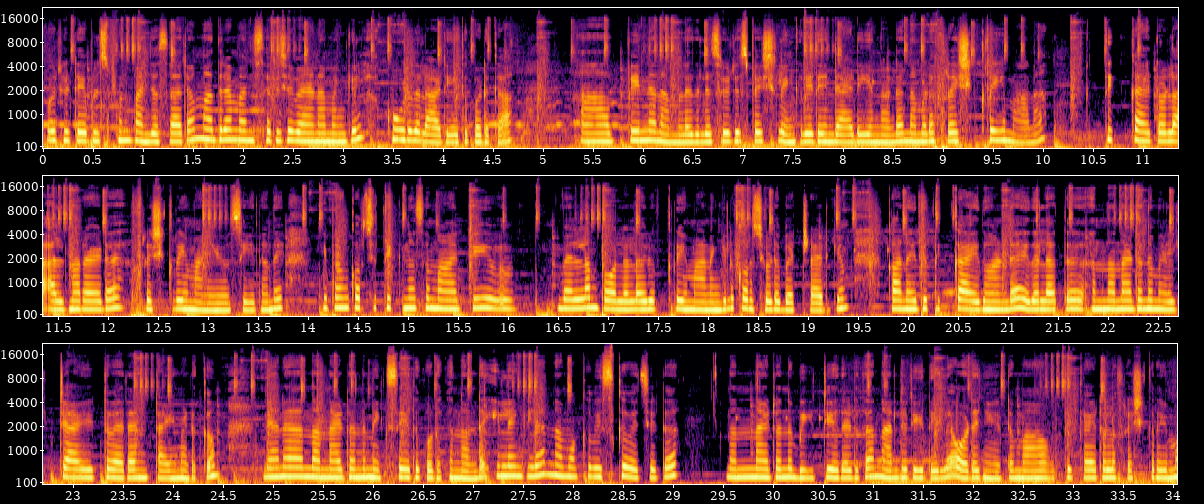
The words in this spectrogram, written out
ഒരു ടേബിൾ സ്പൂൺ പഞ്ചസാര മധുരം അനുസരിച്ച് വേണമെങ്കിൽ കൂടുതൽ ആഡ് ചെയ്ത് കൊടുക്കുക പിന്നെ നമ്മളിതിൽ ഒരു സ്പെഷ്യൽ ഇൻഗ്രീഡിയന്റ് ആഡ് ചെയ്യുന്നുണ്ട്. നമ്മുടെ ഫ്രഷ് ക്രീമാണ് തിക്കായിട്ടുള്ള അൽമറയുടെ ഫ്രഷ് ക്രീമാണ് യൂസ് ചെയ്യുന്നത്. ഇപ്പം കുറച്ച് തിക്നെസ് മാറ്റി വെള്ളം പോലുള്ള ഒരു ക്രീമാണെങ്കിൽ കുറച്ചുകൂടി ബെറ്റർ ആയിരിക്കും. കാരണം ഇത് തിക്കായതുകൊണ്ട് ഇതിനകത്ത് നന്നായിട്ടൊന്ന് മെൽറ്റായിട്ട് വരാൻ ടൈം എടുക്കും. ഞാൻ നന്നായിട്ടൊന്ന് മിക്സ് ചെയ്ത് കൊടുക്കുന്നുണ്ട്. ഇല്ലെങ്കിൽ നമുക്ക് വിസ്ക് വെച്ചിട്ട് നന്നായിട്ടൊന്ന് ബീറ്റ് ചെയ്തെടുത്താൽ നല്ല രീതിയിൽ ഉടഞ്ഞു കിട്ടും ആ തിക്കായിട്ടുള്ള ഫ്രഷ് ക്രീം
